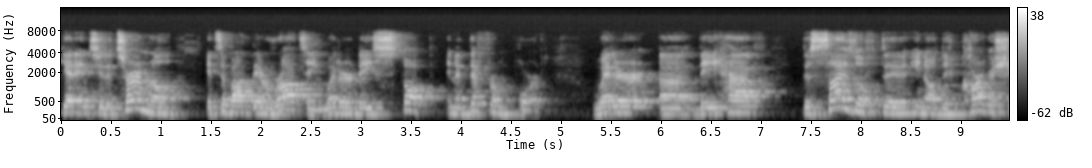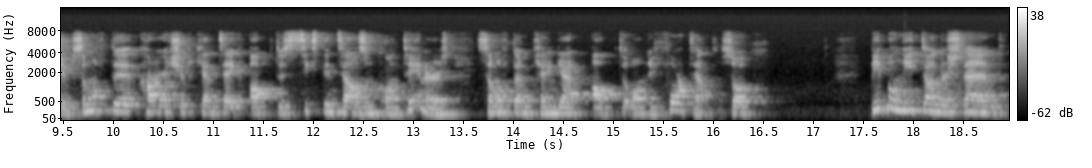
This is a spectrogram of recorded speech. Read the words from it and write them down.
get into the terminal. It's about their routing, whether they stop in a different port, whether uh, they have the size of the, you know, the cargo ship. Some of the cargo ship can take up to 16,000 containers. Some of them can get up to only 4,000. So people need to understand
